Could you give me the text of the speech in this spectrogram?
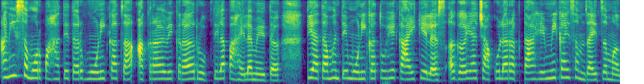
आणि समोर पाहते तर मोनिकाचा अकराळ रूप तिला पाहायला मिळतं. ती आता म्हणते मोनिका तू हे काय केलंस? अगं या चाकूला रक्त आहे मी काय समजायचं मग?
